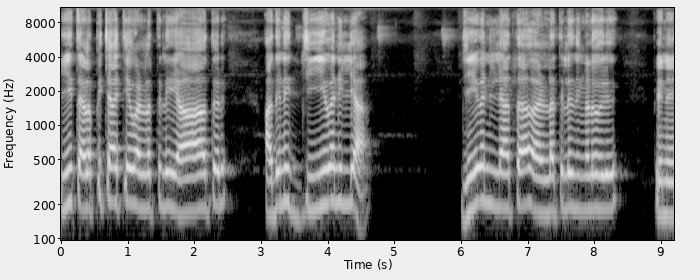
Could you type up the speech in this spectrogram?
ഈ തിളപ്പിച്ചാറ്റിയ വെള്ളത്തിൽ യാതൊരു അതിന് ജീവനില്ല. ജീവനില്ലാത്ത വെള്ളത്തിൽ നിങ്ങളൊരു പിന്നെ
